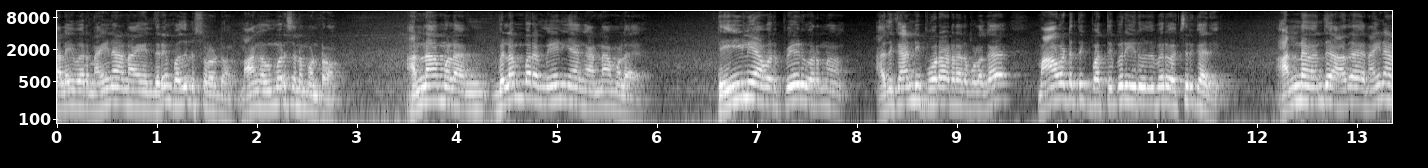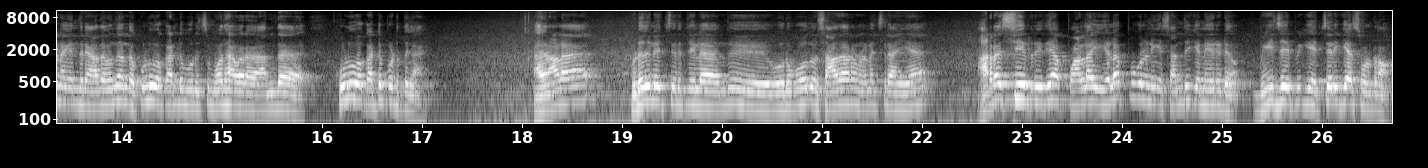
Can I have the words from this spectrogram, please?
தலைவர் நைனா நாகேந்திரன் பதில் சொல்லட்டும். நாங்கள் விமர்சனம் பண்ணுறோம் அண்ணாமலை விளம்பர மேனியாங்க அண்ணாமலை. டெய்லியும் அவர் பேர் வரணும். அதுக்காண்டி போராடுறாரு போலக்க மாவட்டத்துக்கு பத்து பேர் இருபது பேர் வச்சுருக்காரு. அண்ணன் வந்து அதை நயனா நாகேந்திரன் அதை வந்து அந்த குழுவை கண்டுபிடிச்சி போது அவரை அந்த குழுவை கட்டுப்படுத்துங்க. அதனால் விடுதலை சிறுத்தையில் வந்து ஒருபோதும் சாதாரண நினச்சிடாங்க அரசியல் ரீதியாக பல இழப்புகளை நீங்கள் சந்திக்க நேரிடும். பிஜேபிக்கு எச்சரிக்கையாக சொல்கிறோம்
